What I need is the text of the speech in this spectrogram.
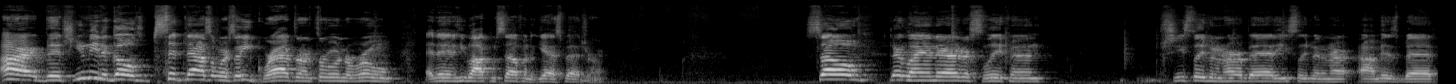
All right, bitch, you need to go sit down somewhere." So he grabbed her and threw her in the room, and then he locked himself in the guest bedroom. So they're laying there, they're sleeping. She's sleeping in her bed, he's sleeping in her um his bed,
